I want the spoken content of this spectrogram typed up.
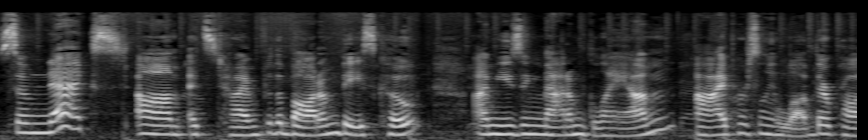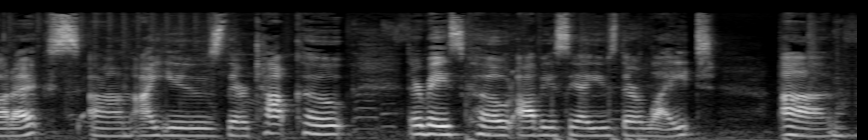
So next, um, it's time for the bottom base coat. I'm using Madam Glam. I personally love their products. Um, I use their top coat, their base coat. Obviously, I use their light. Um,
